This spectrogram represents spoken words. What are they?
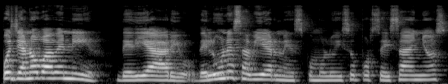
pues ya no va a venir de diario, de lunes a viernes, como lo hizo por seis años,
